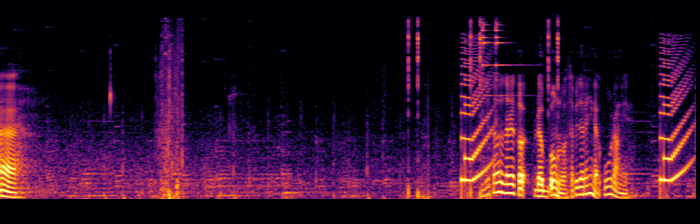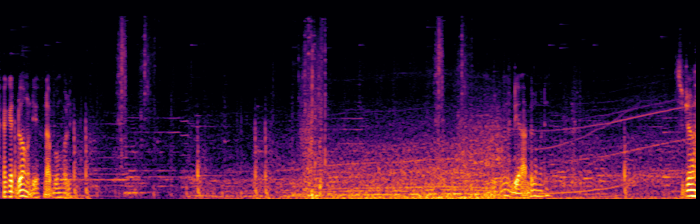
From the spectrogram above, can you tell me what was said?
eh. Ini kalau dari udah bom loh, tapi darahnya nggak kurang ya. Kaget doang dia kena bom kali. Diambil sama dia. 就这样。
